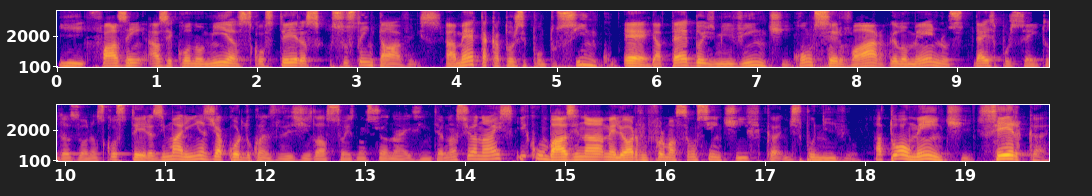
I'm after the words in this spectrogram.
e fazem as economias costeiras sustentáveis. A meta 14.5 é, até 2020, conservar pelo menos 10% das zonas costeiras e marinhas de acordo com as legislações nacionais e internacionais e com base na melhor informação científica disponível. Atualmente, cerca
